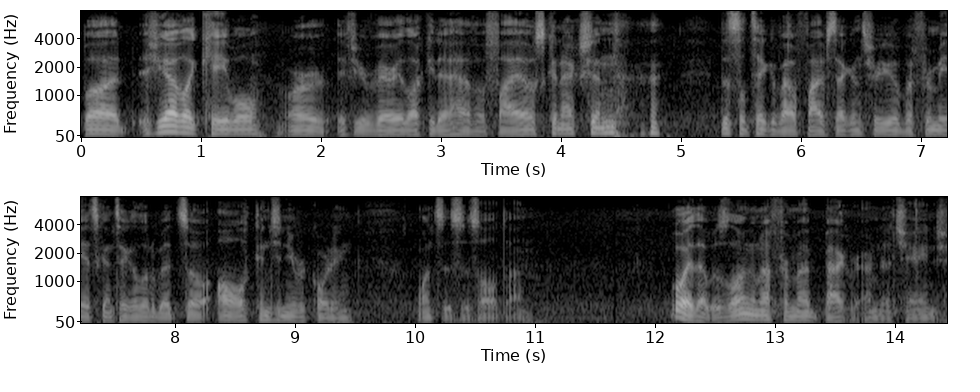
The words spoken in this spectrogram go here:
But if you have like cable, or if you're very lucky to have a FiOS connection, this will take about five seconds for you. But for me, it's going to take a little bit. So I'll continue recording once this is all done. Boy, that was long enough for my background to change.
